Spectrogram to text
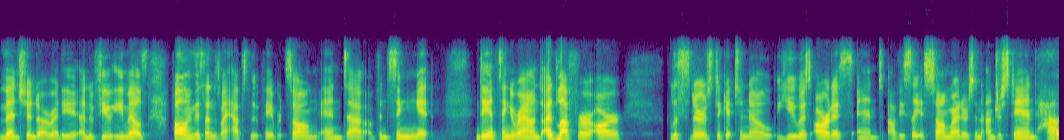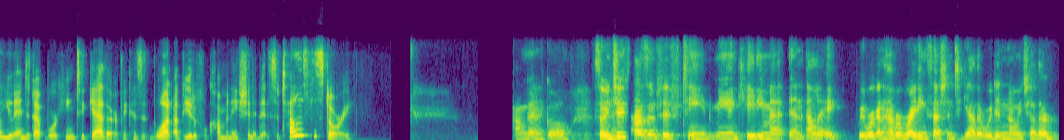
mentioned already in a few emails, "Following the Sun" is my absolute favorite song, and uh, I've been singing it, dancing around. I'd love for our listeners to get to know you as artists and obviously as songwriters and understand how you ended up working together because what a beautiful combination it is. So tell us the story. I'm going to go. So in 2015, me and Katie met in LA. We were going to have a writing session together. We didn't know each other,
